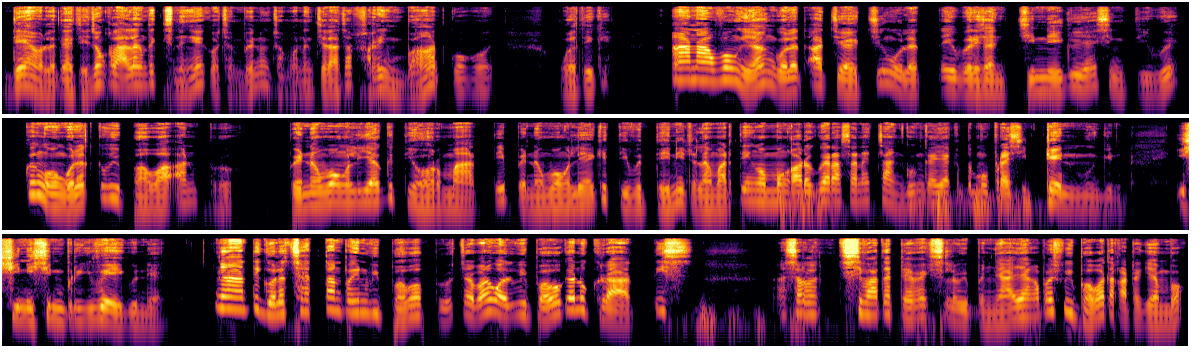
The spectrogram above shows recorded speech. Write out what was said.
Dia ngeliat aja jong kelalang tek jenenge kok jamben nang Cilacap sering banget kok kok. Ngeliat iki anak wong ya ngeliat aja ngeliat eh barisan jin iku ya sing diwe. Ngomong ngeliat kewibawaan bro benang wong liya gue dihormati benang wong liya gue diwedeni dalam arti ngomong karo gue rasanya canggung kayak ketemu presiden mungkin. Isin-isin priwe nganti gue liat setan pengen wibawa bro. Coba gue wibawa kan gratis. Asal sifatnya dewek lebih penyayang apa sih bawa tak ada gembok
